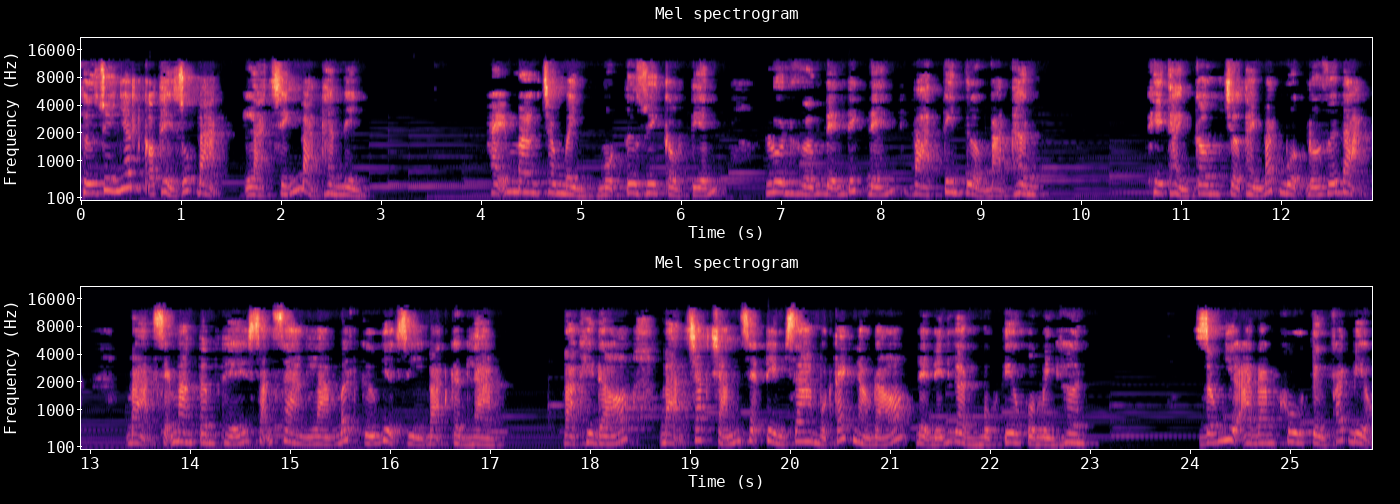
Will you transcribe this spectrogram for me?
Thứ duy nhất có thể giúp bạn là chính bản thân mình. Hãy mang trong mình một tư duy cầu tiến luôn hướng đến đích đến và tin tưởng bản thân. Khi thành công trở thành bắt buộc đối với bạn bạn sẽ mang tâm thế sẵn sàng làm bất cứ việc gì bạn cần làm. Và khi đó, bạn chắc chắn sẽ tìm ra một cách nào đó để đến gần mục tiêu của mình hơn. Giống như adam khu từng phát biểu,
